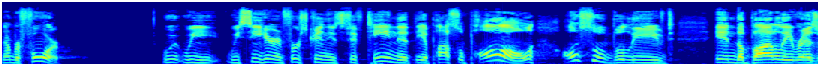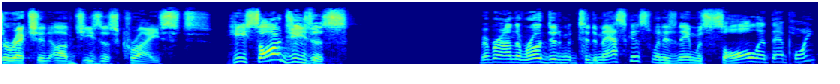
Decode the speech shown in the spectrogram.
Number four, we, we see here in 1 Corinthians 15 that the apostle Paul also believed in the bodily resurrection of Jesus Christ. He saw Jesus. Remember on the road to, to Damascus when his name was Saul at that point?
